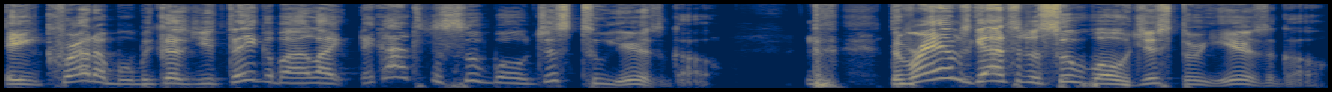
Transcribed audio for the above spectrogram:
incredible because you think about it, like they got to the Super Bowl just two years ago. the Rams got to the Super Bowl just three years ago.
